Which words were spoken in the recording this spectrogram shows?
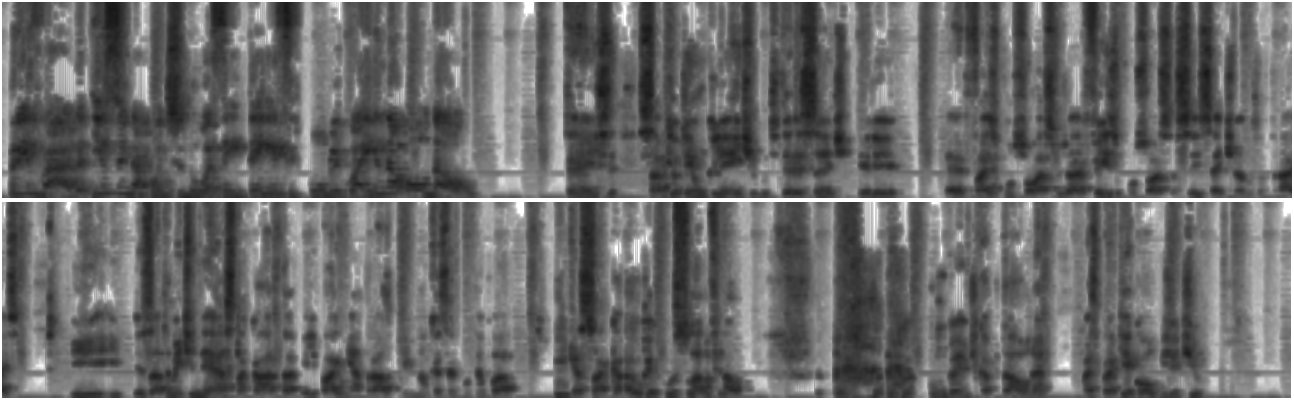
privada. Isso ainda continua assim? Tem esse público ainda ou não? Tem. Sabe que eu tenho um cliente muito interessante. Ele é, faz o consórcio, já fez o consórcio há seis, sete anos atrás, e, e, exatamente nesta carta ele paga em atraso porque ele não quer ser contemplado. Ele quer sacar o recurso lá no final, com ganho de capital, né? Mas para quê? Qual o objetivo?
